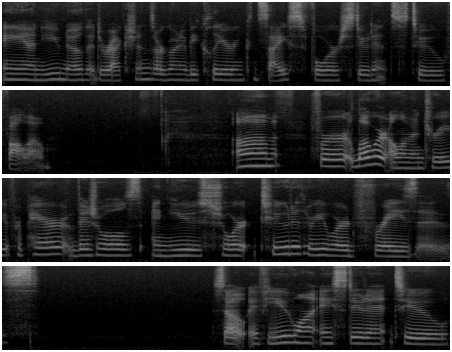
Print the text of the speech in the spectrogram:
and you know that directions are going to be clear and concise for students to follow. Um, for lower elementary, prepare visuals and use short two to three word phrases. So, if you want a student to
